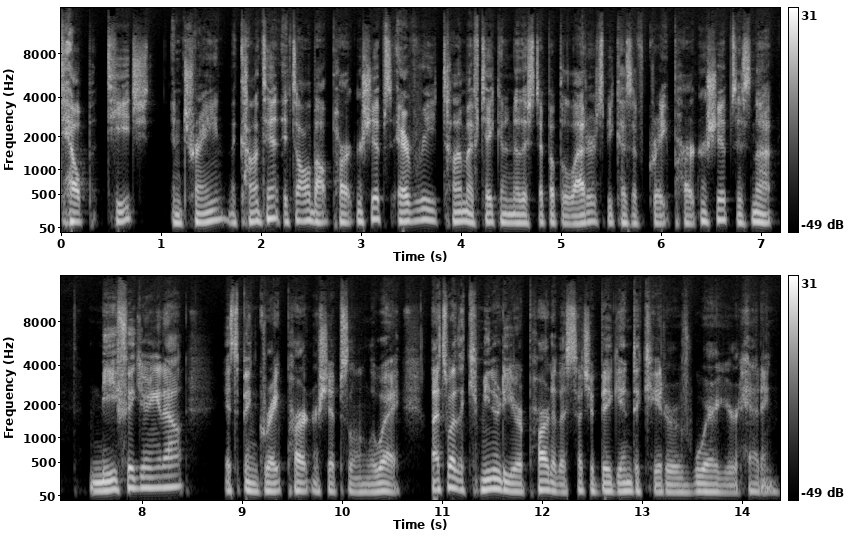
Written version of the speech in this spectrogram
help teach and train the content. It's all about partnerships. Every time I've taken another step up the ladder, it's because of great partnerships. It's not me figuring it out. It's been great partnerships along the way. That's why the community you're a part of is such a big indicator of where you're heading.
